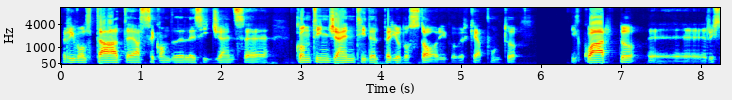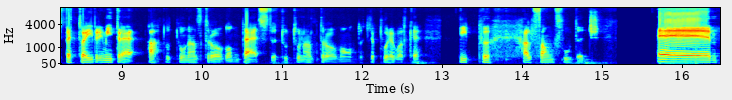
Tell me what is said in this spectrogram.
rivoltate a seconda delle esigenze contingenti del periodo storico, perché appunto il quarto, eh, rispetto ai primi tre, ha tutto un altro contesto e tutto un altro mondo. C'è pure qualche tip al found footage. E,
